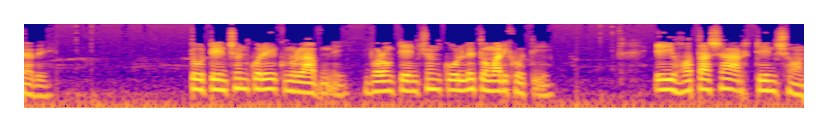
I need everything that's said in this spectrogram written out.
যাবে। তো টেনশন করে কোনো লাভ নেই, বরং টেনশন করলে তোমারই ক্ষতি। এই হতাশা আর টেনশন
